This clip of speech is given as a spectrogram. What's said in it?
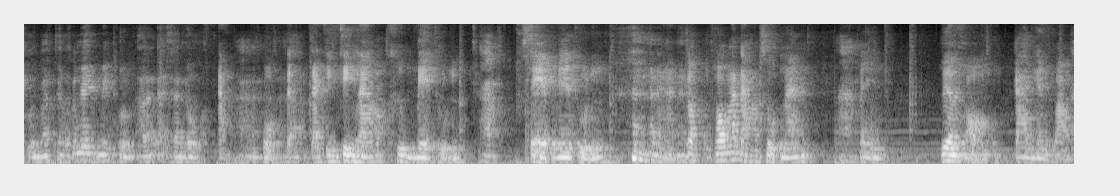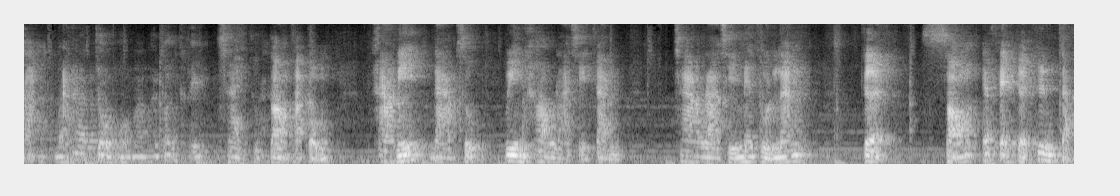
ถุนบางคนก็เรียกมิถุนแล้วแต่สะดวกอะผมแต่แต่จริง ๆ แล้วคือเมถุนครับเสพเมถุนอ่าก็เพราะว่าดาวศุกร์นั้นอ่าเป็นเรื่องของ การเงินความอ่ารักมันก็โจทย์ผมมาเมื่อต้นคลิปใช่ถูกต้องครับผม คราวนี้ดาวศุกร์วิ่งเข้าราศีกัน ชาวราศีเมถุนนั้น เกิด2เอฟเฟกต์เกิดขึ้นจาก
